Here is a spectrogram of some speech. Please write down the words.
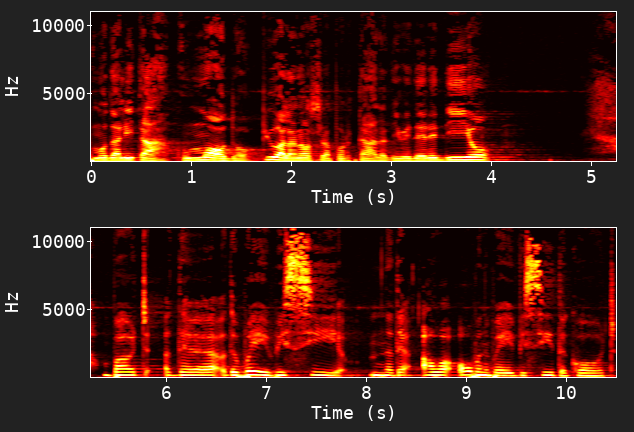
modalità, un modo più alla nostra portata di vedere Dio But the, the way we see mm, the, our own way we see the God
